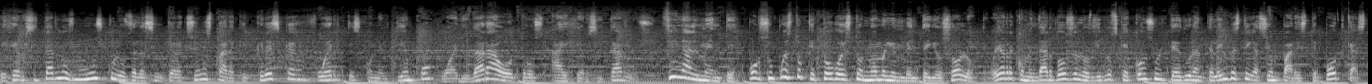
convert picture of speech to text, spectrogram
ejercitar los músculos de las interacciones para que crezcan fuertes con el tiempo o ayudar a otros a ejercitarlos. Finalmente, por supuesto que todo esto no me lo inventé yo solo. Te voy a recomendar dos de los libros que consulté durante la investigación para este podcast.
